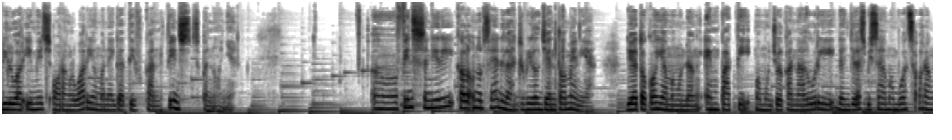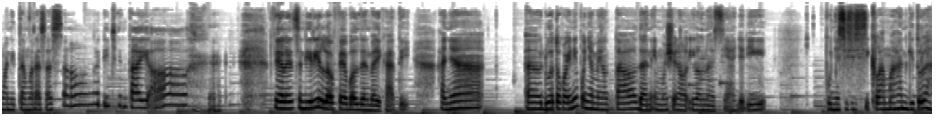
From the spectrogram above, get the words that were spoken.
di luar image orang luar yang menegatifkan Vince sepenuhnya. Uh, Vince sendiri, kalau menurut saya adalah the real gentleman ya. Dia tokoh yang mengundang empati, memunculkan naluri, dan jelas bisa membuat seorang wanita merasa sangat dicintai. Ah, Violet sendiri lovable dan baik hati. Hanya uh, dua tokoh ini punya mental dan emotional illness ya. Jadi punya sisi-sisi kelamahan gitulah.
